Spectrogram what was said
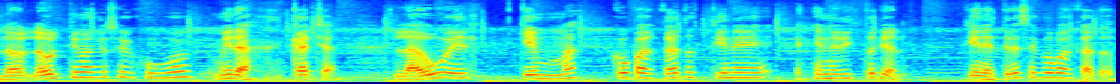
La, la última que se jugó, mira, cacha, la U es quien más copas gatos tiene en el historial. Tiene 13 copas gatos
